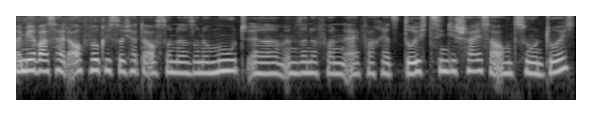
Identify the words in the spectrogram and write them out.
bei mir war es halt auch wirklich so, ich hatte auch so eine, so eine Mut äh, im Sinne von einfach jetzt durchziehen, die Scheiße, Augen zu und durch.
